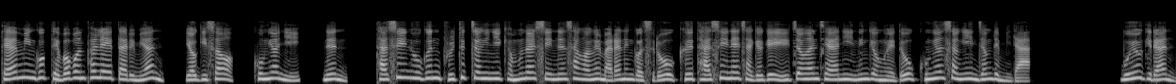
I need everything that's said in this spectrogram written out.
대한민국 대법원 판례에 따르면 여기서 공연히는 다수인 혹은 불특정인이 견문할 수 있는 상황을 말하는 것으로 그 다수인의 자격에 일정한 제한이 있는 경우에도 공연성이 인정됩니다. 모욕이란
